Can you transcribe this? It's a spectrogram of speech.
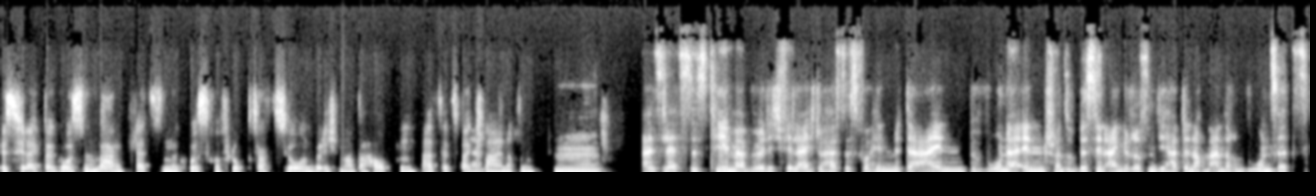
ist vielleicht bei größeren Wagenplätzen eine größere Fluktuation, würde ich mal behaupten, als jetzt bei ja. kleineren. Mm, als letztes Thema würde ich vielleicht, du hast es vorhin mit der einen Bewohnerin schon so ein bisschen angerissen, die hatte noch einen anderen Wohnsitz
